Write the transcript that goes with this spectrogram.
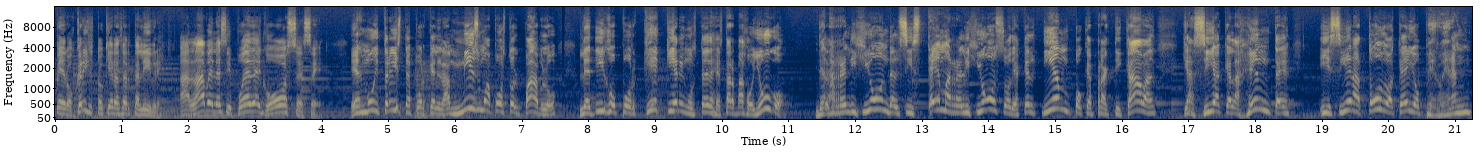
pero Cristo quiere hacerte libre. Alábele si puede, gócese. Es muy triste porque el mismo apóstol Pablo le dijo, ¿por qué quieren ustedes estar bajo yugo? De la religión, del sistema religioso de aquel tiempo que practicaban, que hacía que la gente hiciera todo aquello, pero eran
